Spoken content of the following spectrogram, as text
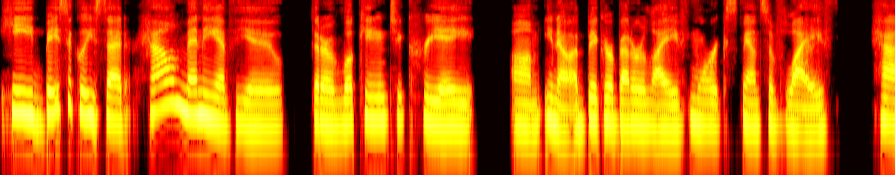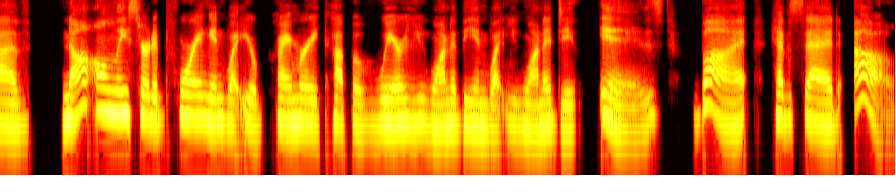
he basically said, how many of you that are looking to create, um, you know, a bigger, better life, more expansive life have not only started pouring in what your primary cup of where you want to be and what you want to do is, but have said, oh,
